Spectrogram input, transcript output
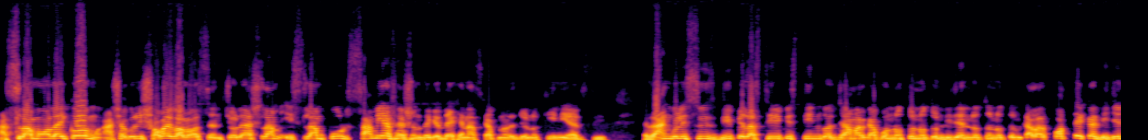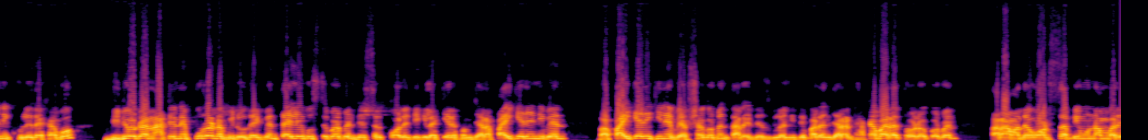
আসসালামু আলাইকুম। আশা করি সবাই ভালো আছেন। চলে আসলাম ইসলামপুর সামিয়া ফ্যাশন থেকে। দেখেন আজকে আপনাদের জন্য কি নিয়ে আসছি। Rangoli switch B plus three piece তিন গজ জামার কাপড়, নতুন নতুন ডিজাইন নতুন নতুন কালার প্রত্যেকটা ডিজাইনই খুলে দেখাবো। ভিডিওটা না টেনে পুরোটা ভিডিও দেখবেন, তাইলে বুঝতে পারবেন ড্রেসের কোয়ালিটি গুলা কীরকম। যারা পাইকারি নেবেন বা পাইকারি কিনে ব্যবসা করবেন, তারা এই ড্রেসগুলো নিতে পারেন। যারা ঢাকা বাইরে অর্ডার করবেন, তারা আমাদের হোয়াটসঅ্যাপ ইমো নাম্বারে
